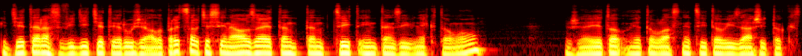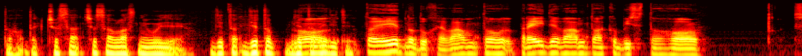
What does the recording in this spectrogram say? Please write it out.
kde teraz vidíte tie rúže. Ale predstavte si naozaj ten, ten cit intenzívne k tomu, že je to, je to vlastne citový zážitok z toho. Tak čo sa, čo sa vlastne udeje? Kde to, kde to, kde to vidíte? to je jednoduché. Vám to, prejde vám to akoby z toho, z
